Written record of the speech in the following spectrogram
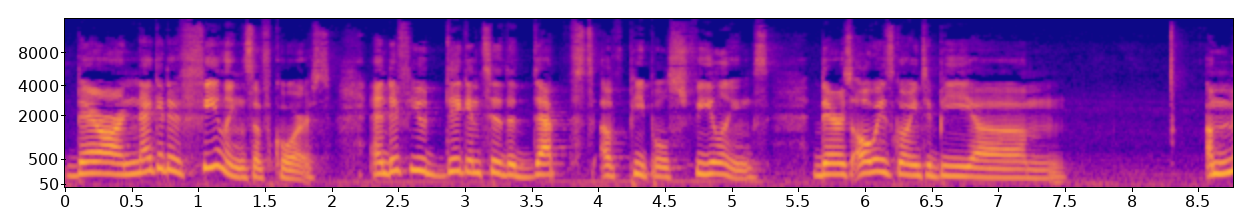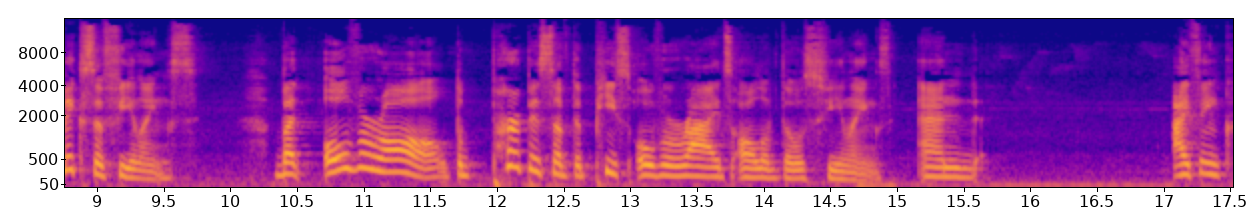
there are negative feelings, of course. And if you dig into the depths of people's feelings, there's always going to be um, a mix of feelings. But overall, the purpose of the piece overrides all of those feelings. And I think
